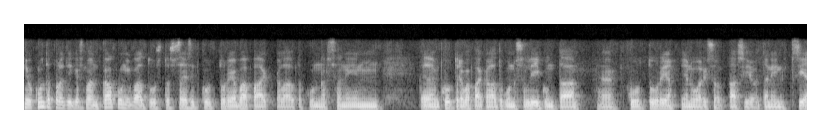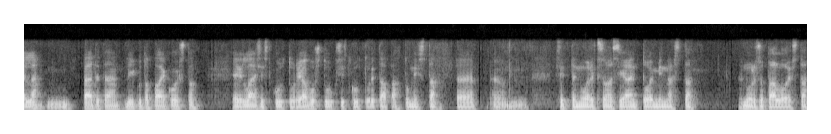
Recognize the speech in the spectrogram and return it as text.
Joo, kuntapolitiikassa mä olen kaupunginvaltuustossa ja sitten kulttuuri- ja vapaa-aikalautakunnassa, niin kulttuuri- ja vapaa-aikalautakunnassa on liikuntaa, kulttuuria ja nuorisoasioita, niin siellä mm, päätetään liikuntapaikoista, erilaisista kulttuuriavustuksista, kulttuuritapahtumista, sitten nuorisoasiain toiminnasta, nuorisotaloista,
